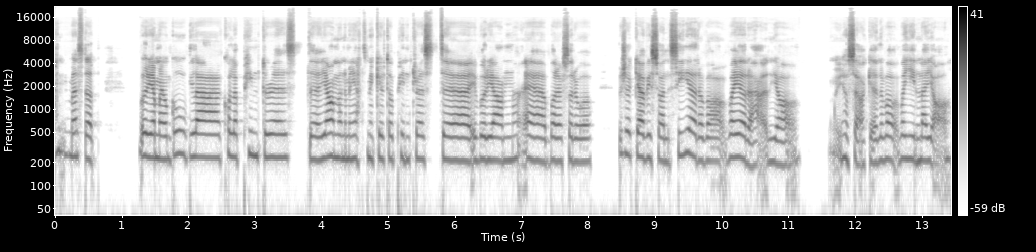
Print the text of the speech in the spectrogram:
mest att börja med att googla, kolla Pinterest. Eh, jag använder mig jättemycket av Pinterest eh, i början eh, bara för att försöka visualisera vad, vad är det här jag, jag söker eller vad, vad gillar jag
